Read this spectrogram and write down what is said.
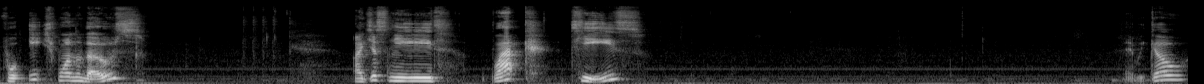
for each one of those, I just need black tees. There we go.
